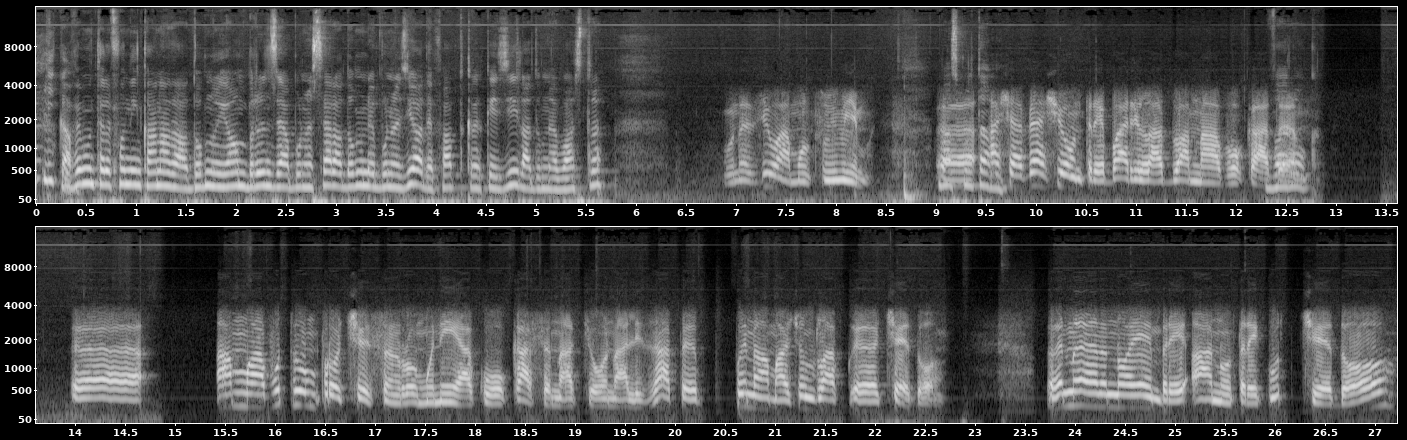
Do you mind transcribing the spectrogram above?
aplicăm. Avem un telefon din Canada, domnul Ioan Brânzea. Bună seara, domnule, bună ziua, de fapt, cred că e zi la dumneavoastră. Bună ziua, mulțumim. Vă ascultăm. Uh, aș avea și o întrebare la doamna avocată. Vă rog. Uh, am avut un proces în România cu o casă naționalizată până am ajuns la uh, CEDO. În noiembrie anul trecut, CEDO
